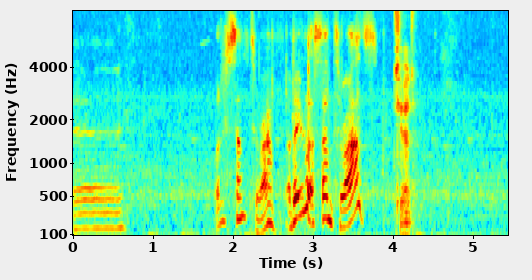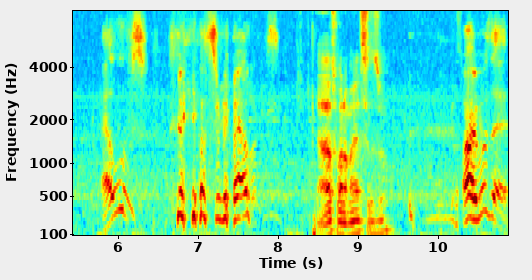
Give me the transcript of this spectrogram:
Uh. What does Santa have? I don't even know what Santa has. Ched. Elves. he wants some new elves. Yeah, that's one of my answers as well. Aye, was it?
